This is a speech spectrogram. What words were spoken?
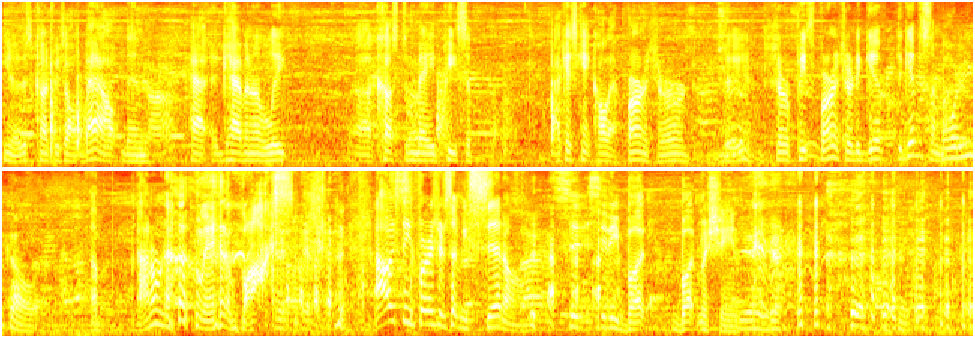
you know this country's all about than ha- having a Leake, uh, custom-made piece of. I guess you can't call that furniture, do you? Sure, a piece of furniture to give to give to somebody. What do you call it? A, I don't know, man. A box. I always think furniture is something you sit on. City, city butt butt machine. Yeah.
